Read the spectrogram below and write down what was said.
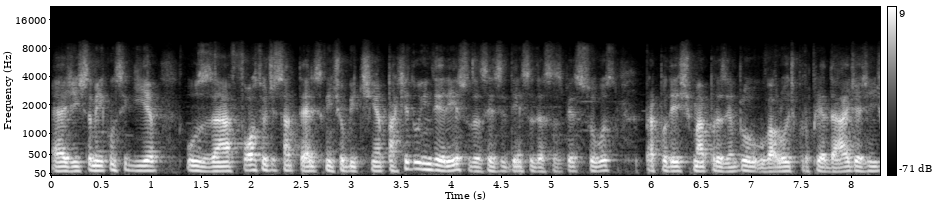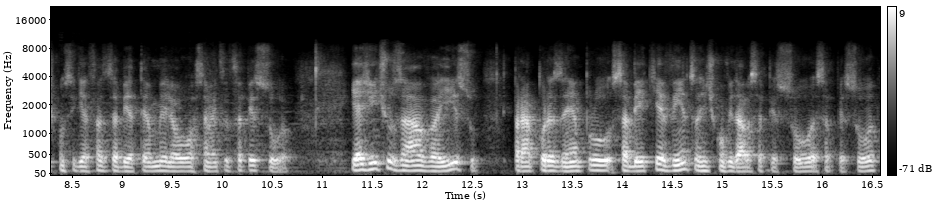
É, a gente também conseguia usar fotos de satélites que a gente obtinha a partir do endereço das residências dessas pessoas para poder estimar, por exemplo, o valor de propriedade. A gente conseguia fazer saber até o melhor orçamento dessa pessoa. E a gente usava isso para, por exemplo, saber que eventos a gente convidava essa pessoa, essa pessoa,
